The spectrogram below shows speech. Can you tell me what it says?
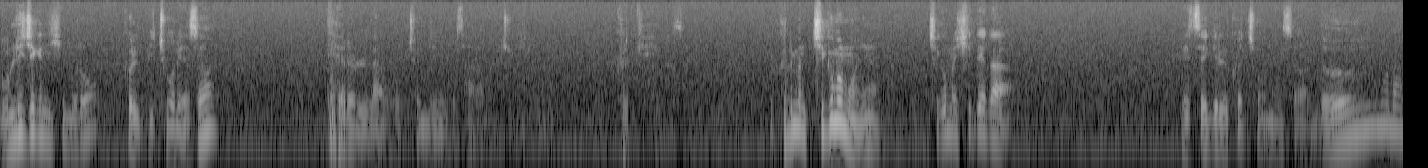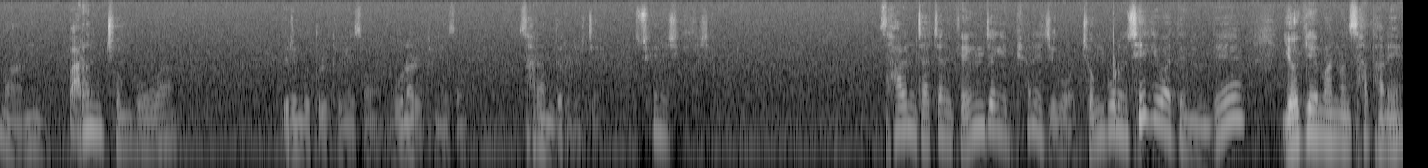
물리적인 힘으로 그걸 비축을 해서 테러를 하고 전쟁이고 사람을 죽이고 그렇게 해갔어요. 그러면 지금은 뭐냐? 지금은 시대가 몇 세기를 거쳐오면서 너무나 많은 빠른 정보와 이런 것들을 통해서 문화를 통해서 사람들을 이제 쇠뇌시키기 시작합니다. 삶 자체는 굉장히 편해지고 정보는 세계화됐는데 여기에 맞는 사탄의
